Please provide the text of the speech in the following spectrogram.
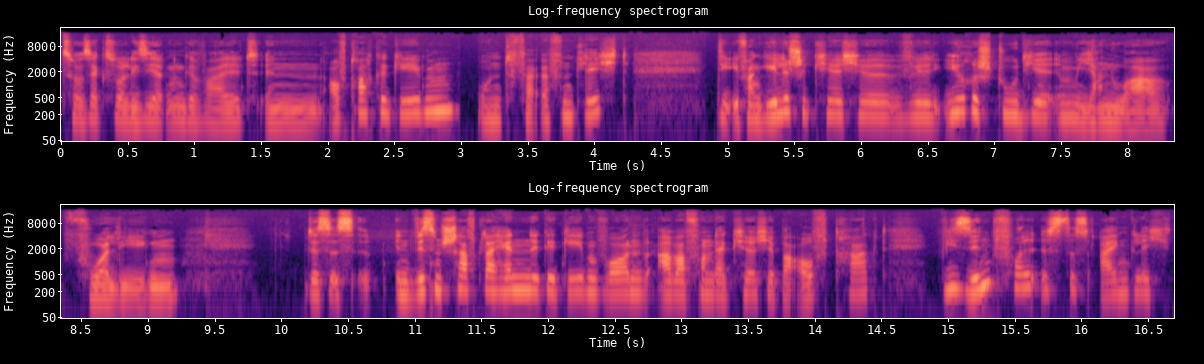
zur sexualisierten Gewalt in Auftrag gegeben und veröffentlicht. Die evangelische Kirche will ihre Studie im Januar vorlegen. Das ist in Wissenschaftlerhände gegeben worden, aber von der Kirche beauftragt. Wie sinnvoll ist es eigentlich,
